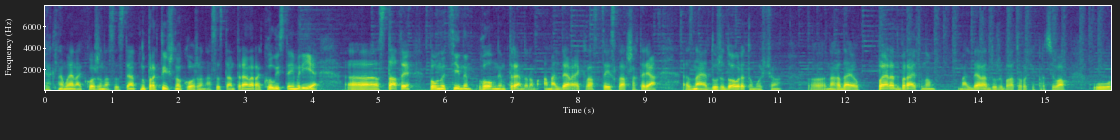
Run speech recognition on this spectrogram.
Як на мене, кожен асистент, ну практично кожен асистент тренера, колись та й мріє е, стати повноцінним головним тренером. А Мальдера якраз цей склад Шахтаря знає дуже добре, тому що, е, нагадаю, перед Брайтоном Мальдера дуже багато років працював у е,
